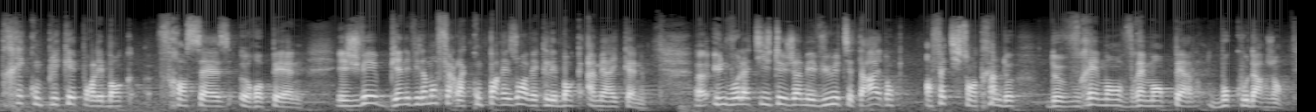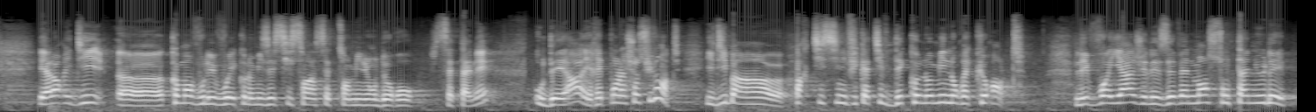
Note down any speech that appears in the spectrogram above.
très compliqué pour les banques françaises, européennes. Et je vais bien évidemment faire la comparaison avec les banques américaines. Euh, une volatilité jamais vue, etc. Et donc en fait ils sont en train de, vraiment, vraiment perdre beaucoup d'argent. Et alors il dit, euh, comment voulez-vous économiser 600 à 700 millions d'euros cette année? Oudéa, il répond la chose suivante. Il dit, ben, euh, partie significative d'économies non récurrentes. Les voyages et les événements sont annulés.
